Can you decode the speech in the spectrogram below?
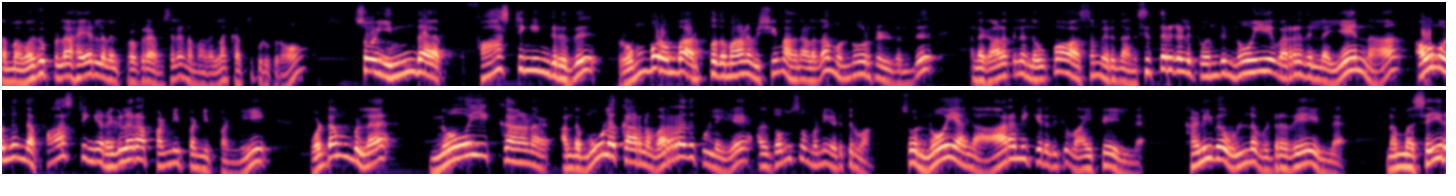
நம்ம வகுப்பில் ஹையர் லெவல் ப்ரோக்ராம்ஸில் நம்ம அதெல்லாம் கற்றுக் கொடுக்குறோம். ஸோ இந்த ஃபாஸ்டிங்குங்கிறது ரொம்ப ரொம்ப அற்புதமான விஷயம். அதனால தான் முன்னோர்கள் வந்து அந்த காலத்தில் இந்த உபவாசம் இருந்தாங்க. சித்தர்களுக்கு வந்து நோயே வர்றதில்லை. ஏன்னா அவங்க வந்து இந்த ஃபாஸ்டிங்கை ரெகுலராக பண்ணி பண்ணி பண்ணி உடம்புல நோய்க்கான அந்த மூல காரணம் வர்றதுக்குள்ளேயே அதை துவம்சம் பண்ணி எடுத்துருவாங்க. ஸோ நோய் அங்கே ஆரம்பிக்கிறதுக்கு வாய்ப்பே இல்லை. கழிவை உள்ளே விடுறதே இல்லை. நம்ம செய்கிற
